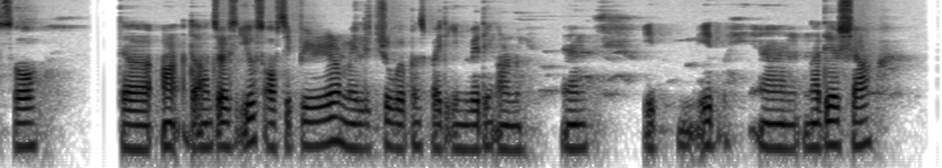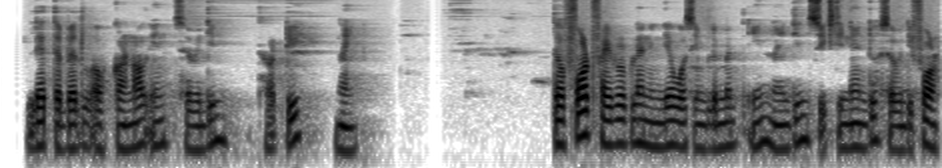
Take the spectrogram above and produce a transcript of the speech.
So the uh, the answer is use of superior military weapons by the invading army. And it it and nadir shah led the battle of karnal in 1739 the fourth five-year plan in India was implemented in 1969 to 74.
